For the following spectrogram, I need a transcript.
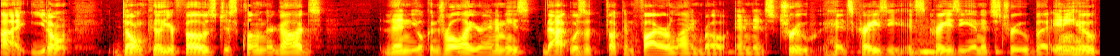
uh, you don't don't kill your foes, just clone their gods. Then you'll control all your enemies. That was a fucking fire line, bro, and it's true. It's crazy. It's crazy and it's true. But anywho,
